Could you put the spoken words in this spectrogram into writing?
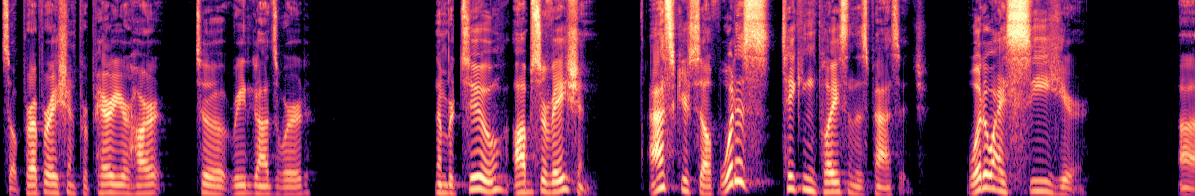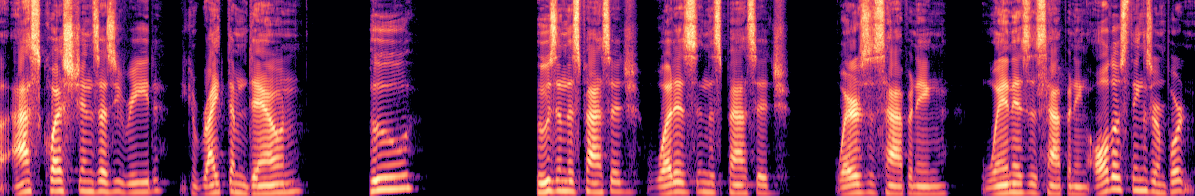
So, preparation, prepare your heart to read God's word. Number two, observation. Ask yourself, what is taking place in this passage? What do I see here? Uh, ask questions as you read. You can write them down. Who? Who's in this passage? What is in this passage? Where is this happening? When is this happening? All those things are important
